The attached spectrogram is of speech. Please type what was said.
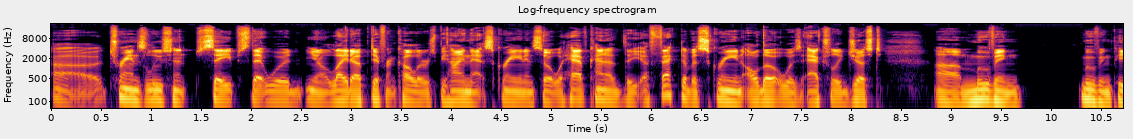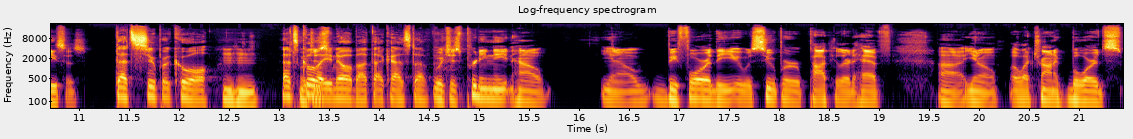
uh, translucent shapes that would you know light up different colors behind that screen and so it would have kind of the effect of a screen although it was actually just uh, moving moving pieces That's super cool. mm-hmm. That's cool is- that you know about that kind of stuff. which is pretty neat how you know before the it was super popular to have uh, you know electronic boards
